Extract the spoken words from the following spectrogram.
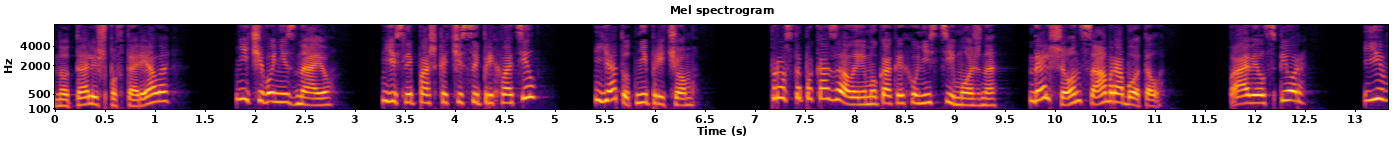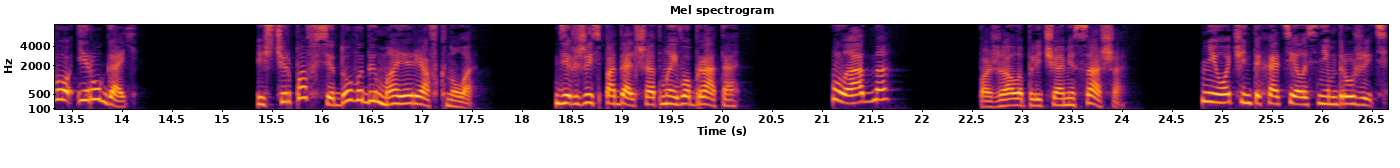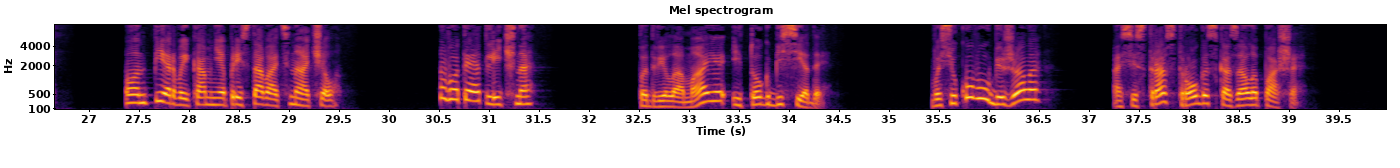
но та лишь повторяла «Ничего не знаю. Если Пашка часы прихватил, я тут ни при чем. Просто показала ему, как их унести можно. Дальше он сам работал. Павел спер, его и ругай». Исчерпав все доводы, Майя рявкнула. «Держись подальше от моего брата». «Ладно», — пожала плечами Саша. Не очень ты хотела с ним дружить. Он первый ко мне приставать начал. Вот и отлично. Подвела Майя итог беседы. Васюкова убежала, а сестра строго сказала Паше.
